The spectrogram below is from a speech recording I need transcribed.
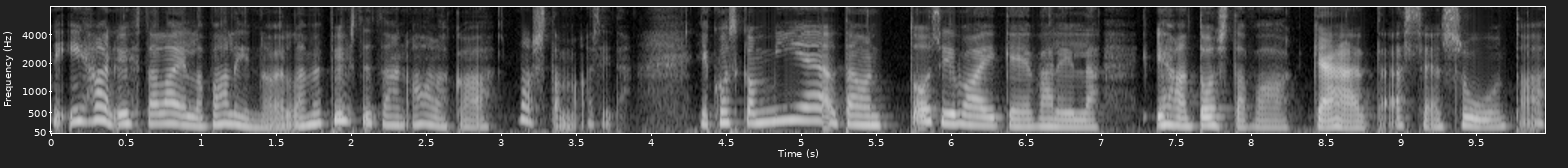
niin ihan yhtä lailla valinnoilla me pystytään alkaa nostamaan sitä. Ja koska mieltä on tosi vaikea välillä ihan tosta vaan kääntää sen suuntaa,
